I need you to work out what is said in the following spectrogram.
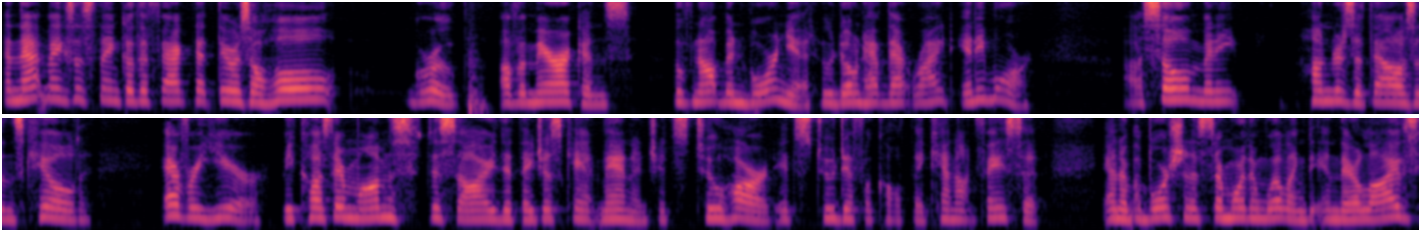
And that makes us think of the fact that there's a whole group of Americans who've not been born yet who don't have that right anymore. Uh, so many hundreds of thousands killed every year because their moms decide that they just can't manage. It's too hard, it's too difficult, they cannot face it. And abortionists are more than willing to end their lives,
